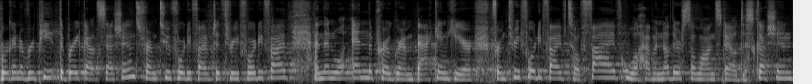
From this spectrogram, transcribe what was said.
We're going to repeat the breakout sessions from 2:45 to 3:45, and then we'll end the program back in here from 3:45 till 5. We'll have another salon-style discussion,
